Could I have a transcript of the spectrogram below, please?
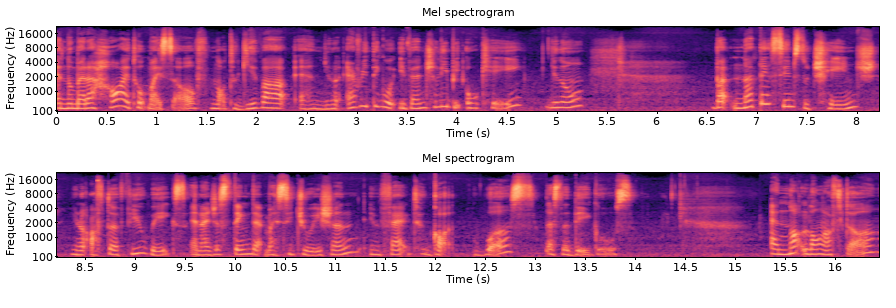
And no matter how I told myself not to give up and, you know, everything will eventually be okay, you know. But nothing seems to change, you know, after a few weeks. And I just think that my situation, in fact, got worse as the day goes. And not long after,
